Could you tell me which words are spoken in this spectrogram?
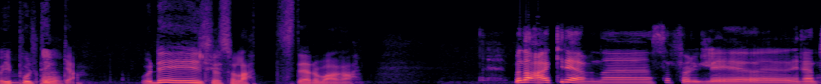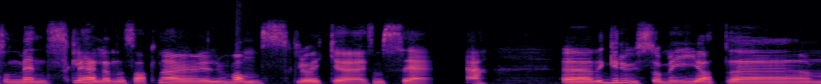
og i mm. politikken. Og det er ikke så lett sted å være. Men det er krevende, selvfølgelig, rent sånn menneskelig. Hele denne saken er veldig vanskelig å ikke liksom, se eh, det grusomme i at, eh,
